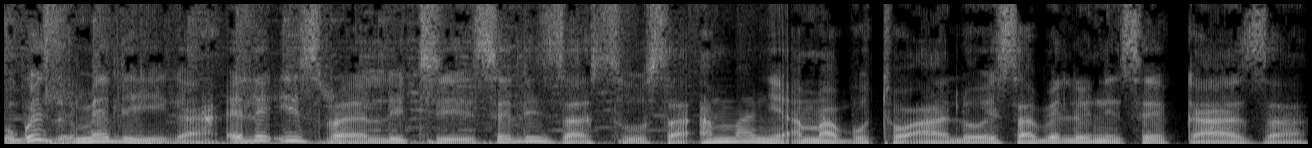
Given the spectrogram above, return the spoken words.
ukwezemelika ele-israel lithi selizasusa amanye amabutho alo esabelweni segaza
